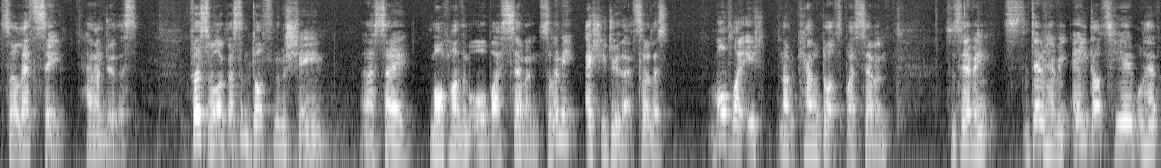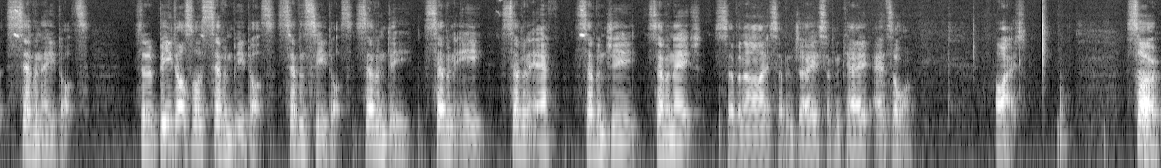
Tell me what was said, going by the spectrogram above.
So let's see. How do I do this? First of all, I've got some dots in the machine, and I say multiply them all by 7. So let me actually do that. So let's multiply each number count of dots by 7. So instead of, having, instead of having A dots here, we'll have 7 A dots. Instead the B dots, we'll 7 B dots, 7 C dots, 7 D, 7 E, 7 F, 7 G, 7 H, 7 I, 7 J, 7 K, and so on. All right. So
